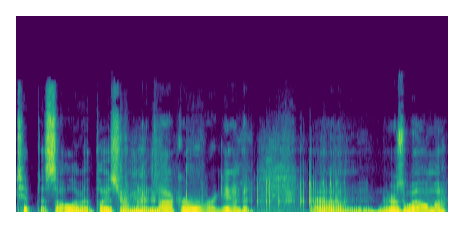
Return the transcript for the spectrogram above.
tip this all over the place, or I'm going to knock her over again. But um, there's Wilma.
